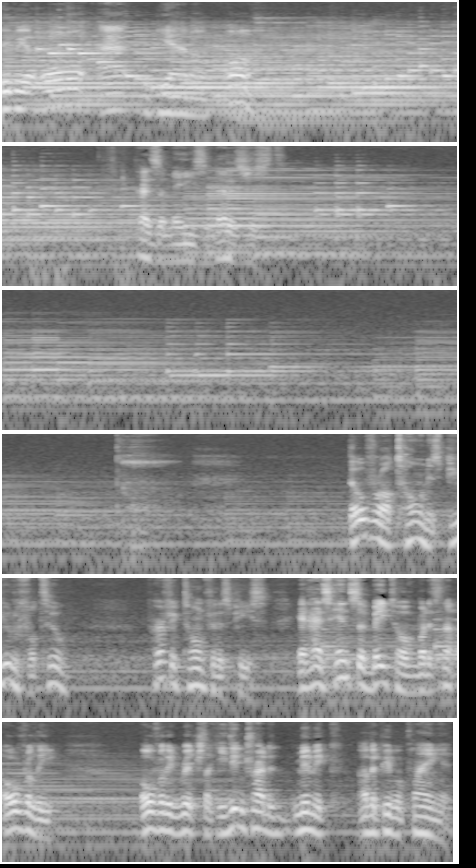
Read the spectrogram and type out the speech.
Leaving it all at the piano. Oh. That is amazing. That is just. The overall tone is beautiful too. Perfect tone for this piece. It has hints of Beethoven, but it's not overly overly rich. Like he didn't try to mimic other people playing it.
